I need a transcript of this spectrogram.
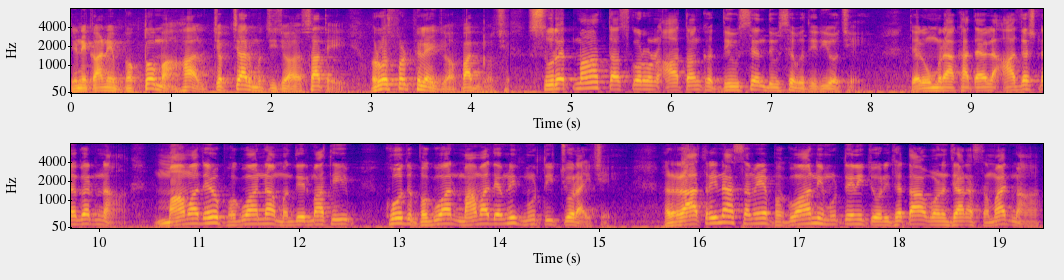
જેને કારણે ભક્તોમાં હાલ ચકચાર મચી જવા સાથે રોષ પણ ફેલાઈ જવા પામ્યો છે. સુરતમાં તસ્કરોનો આતંક દિવસે દિવસે વધી રહ્યો છે. ત્યારે ઉમરા ખાતે આવેલા આદર્શનગરના મામાદેવ ભગવાનના મંદિરમાંથી ખુદ ભગવાન મામાદેવની જ મૂર્તિ ચોરાઈ છે. રાત્રિના સમયે ભગવાનની મૂર્તિની ચોરી થતાં વણઝારા સમાજમાં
